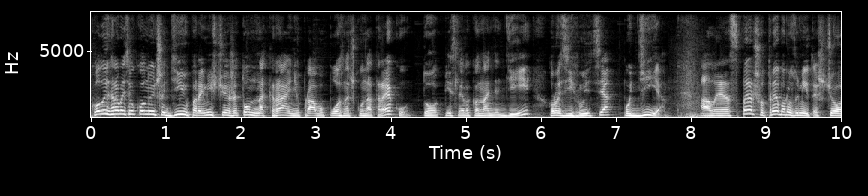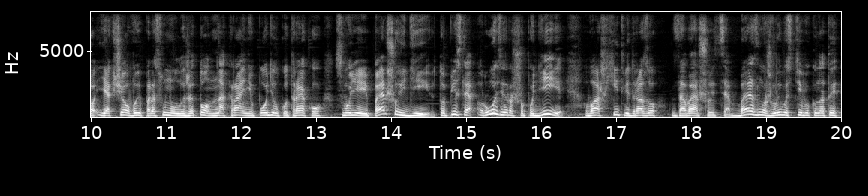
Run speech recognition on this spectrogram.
Коли гравець, виконуючи дію, переміщує жетон на крайню праву позначку на треку, то після виконання дії розігрується подія. Але спершу треба розуміти, що якщо ви пересунули жетон на крайню поділку треку своєю першою дією, то після розіграшу події ваш хід відразу завершується без можливості виконати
